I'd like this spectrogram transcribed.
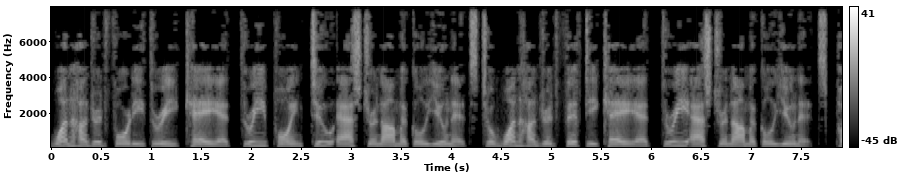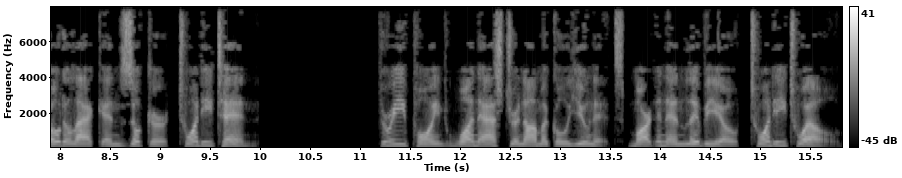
143 K at 3.2 astronomical units to 150 K at 3 astronomical units Podolak and Zucker 2010 3.1 astronomical units Martin and Livio 2012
